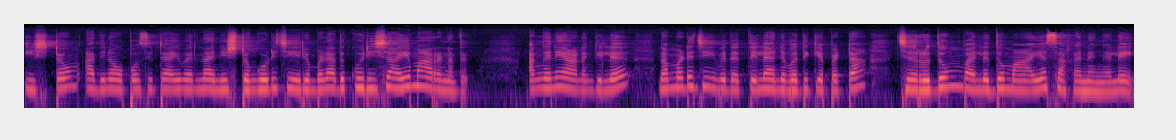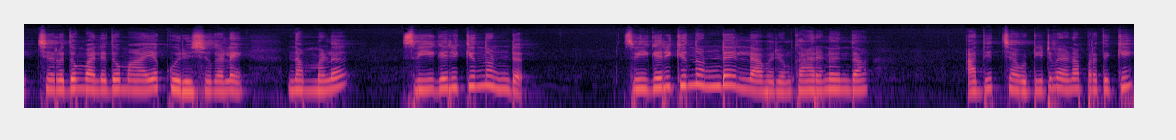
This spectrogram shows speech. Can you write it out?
ഇഷ്ടവും അതിന് ഓപ്പോസിറ്റായി വരുന്ന അനിഷ്ടം കൂടി ചേരുമ്പോൾ അത് കുരിശായി മാറണത്. അങ്ങനെയാണെങ്കിൽ നമ്മുടെ ജീവിതത്തിൽ അനുവദിക്കപ്പെട്ട ചെറുതും വലുതുമായ സഹനങ്ങളെ ചെറുതും വലുതുമായ കുരിശുകളെ നമ്മൾ സ്വീകരിക്കുന്നുണ്ട്. സ്വീകരിക്കുന്നുണ്ട് എല്ലാവരും. കാരണം എന്താ? അത് ചവിട്ടിയിട്ട് വേണം അപ്പുറത്തേക്ക്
